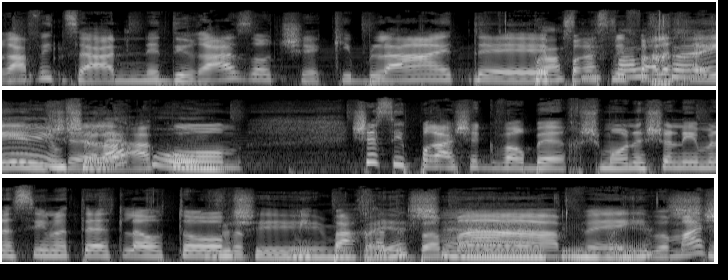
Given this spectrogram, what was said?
רביצה, הנדירה הזאת שקיבלה את אה, פרס מפעל חיים של של אקו"ם. אקו"ם. שסיפרה שכבר בערך שמונה שנים מנסים לתת לה אותו, ושהיא מפחד מביישת, במה, היא והיא ממש...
